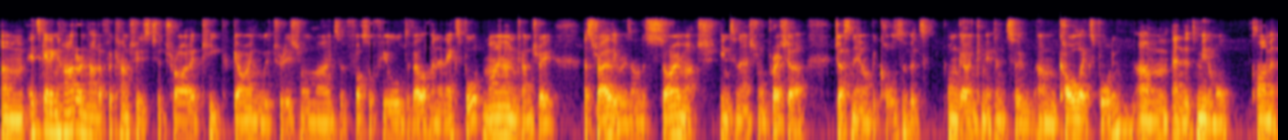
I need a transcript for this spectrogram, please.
Um, it's getting harder and harder for countries to try to keep going with traditional modes of fossil fuel development and export. My own country, Australia, is under so much international pressure just now because of its ongoing commitment to um, coal exporting um, and its minimal climate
